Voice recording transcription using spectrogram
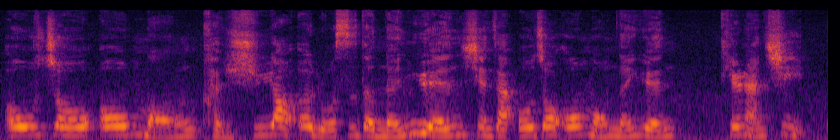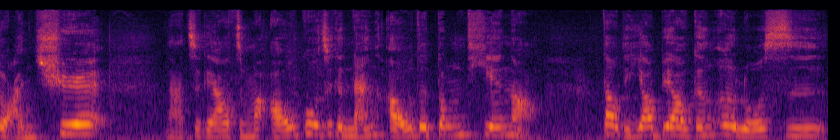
欧洲欧盟很需要俄罗斯的能源。现在欧洲欧盟能源天然气短缺，那这个要怎么熬过这个难熬的冬天呢？到底要不要跟俄罗斯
